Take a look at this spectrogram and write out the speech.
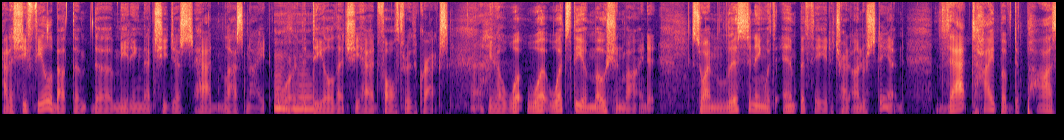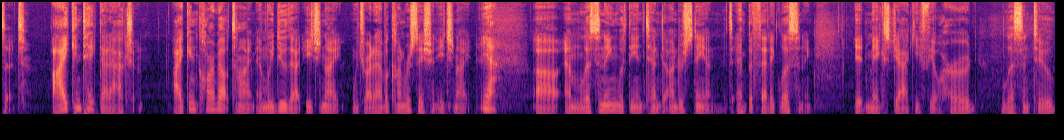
How does she feel about the the meeting that she just had last night, or the deal that she had fall through the cracks? You know what what what's the emotion behind it? So I'm listening with empathy to try to understand that type of deposit. I can take that action. I can carve out time, and we do that each night. We try to have a conversation each night Yeah. uh, am listening with the intent to understand. It's empathetic listening. It makes Jackie feel heard, listened to,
